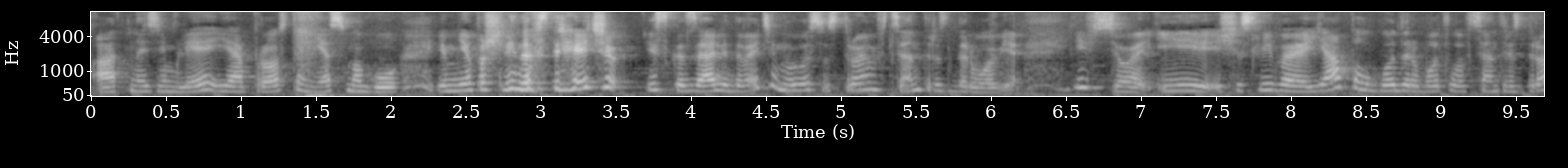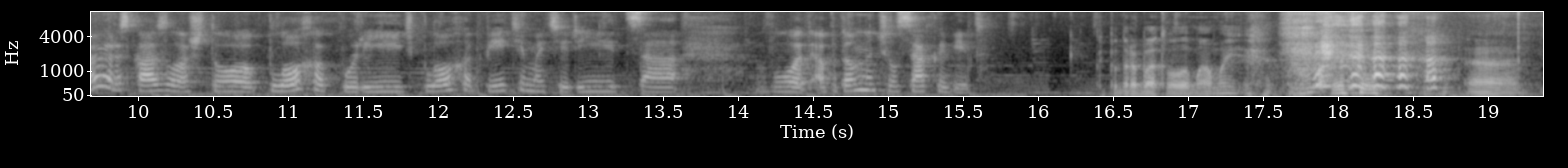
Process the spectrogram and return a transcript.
ад на земле, я просто не смогу. И мне пошли навстречу и сказали, давайте мы вас устроим в центр здоровья. И все. И счастливая я полгода работала в центре здоровья, рассказывала, что плохо курить, плохо пить и материться. Вот. А потом начался ковид. Ты подрабатывала мамой?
